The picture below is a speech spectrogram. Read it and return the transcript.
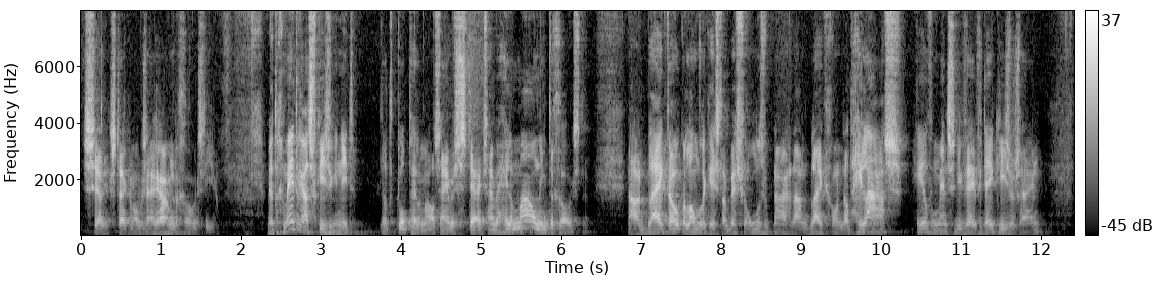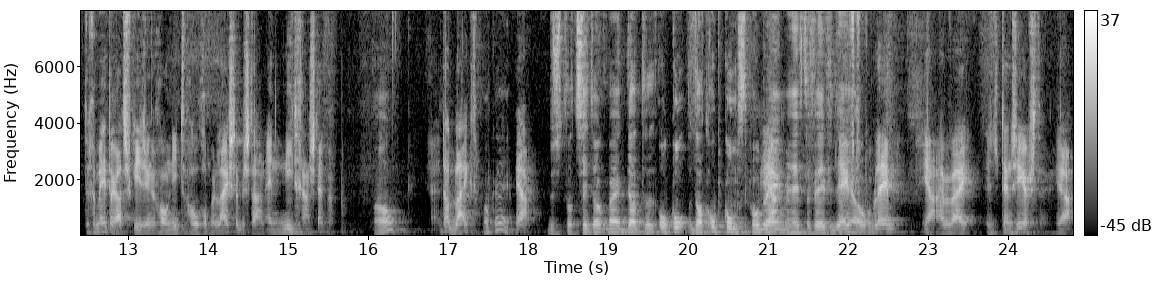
Sterk- Sterker nog, we zijn ruim de grootste hier. Met de gemeenteraadsverkiezingen niet. Dat klopt helemaal. Zijn we sterk, zijn we helemaal niet de grootste. Nou, het blijkt ook, landelijk is daar best veel onderzoek naar gedaan. Het blijkt gewoon dat helaas heel veel mensen die VVD-kiezer zijn, de gemeenteraadsverkiezingen gewoon niet hoog op hun lijst hebben staan en niet gaan stemmen. Oh, Dat blijkt. oké. Ja. Dus dat zit ook bij... Dat, dat, opko- dat opkomstprobleem Ja. heeft de VVD Heeft het probleem, ja, hebben wij ten zeerste. Ja,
